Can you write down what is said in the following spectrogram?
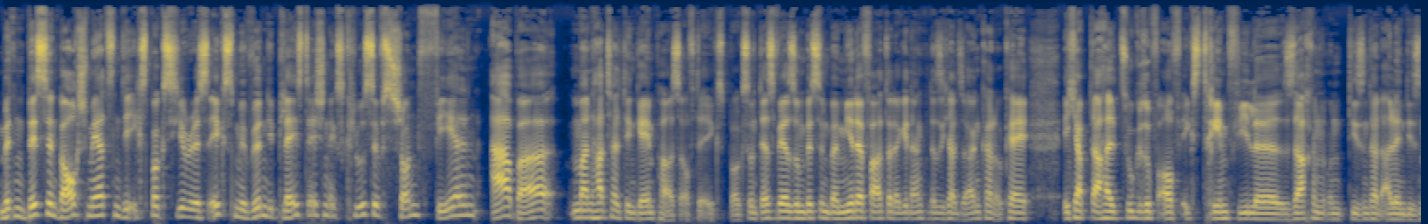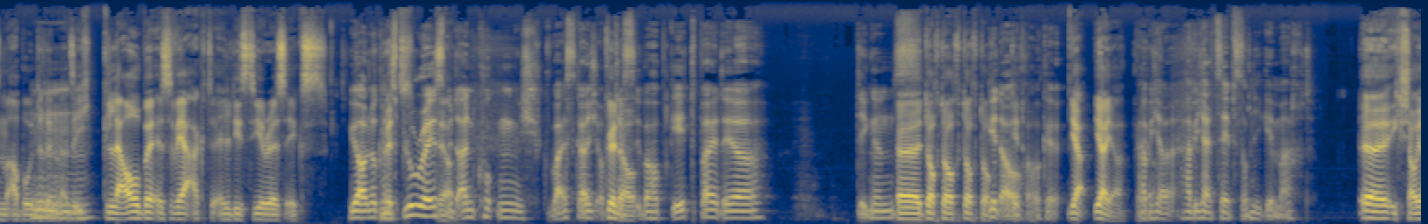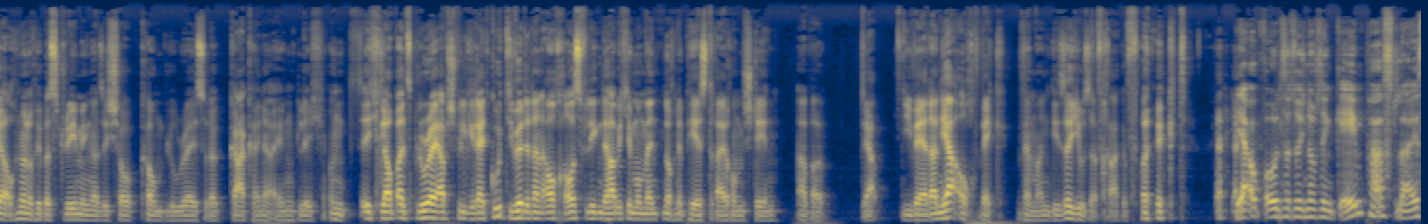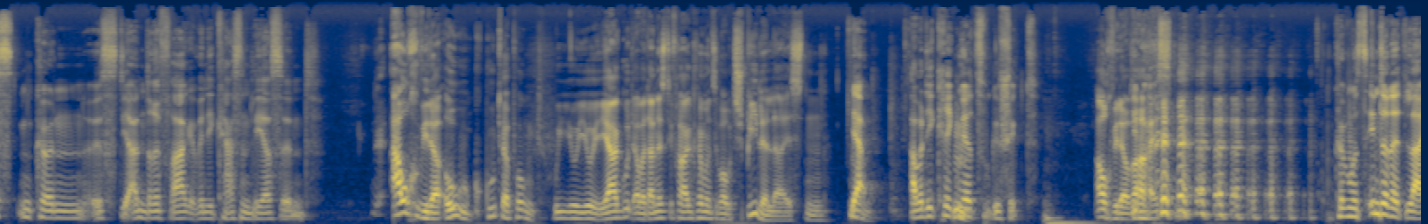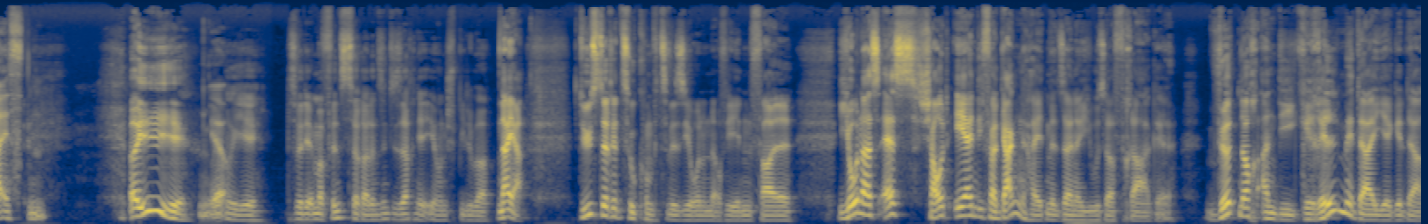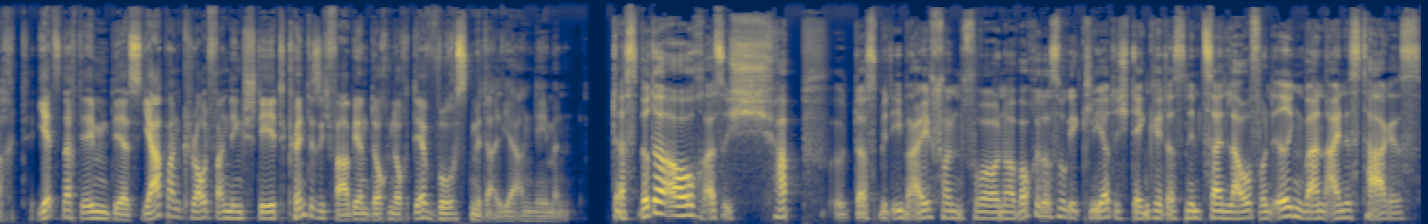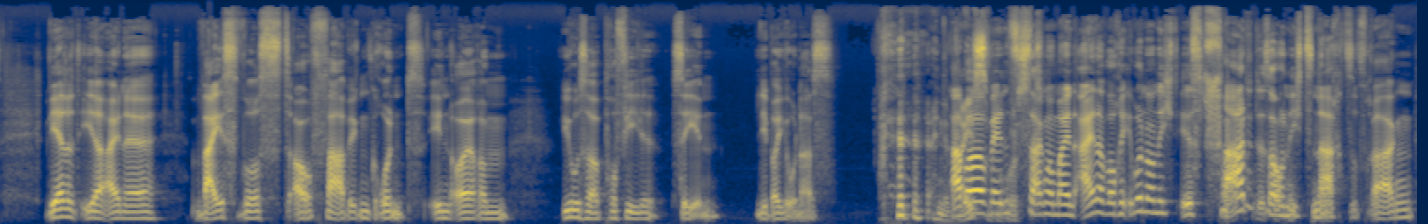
mit ein bisschen Bauchschmerzen die Xbox Series X. Mir würden die PlayStation Exclusives schon fehlen, aber man hat halt den Game Pass auf der Xbox. Und das wäre so ein bisschen bei mir der Vater der Gedanken, dass ich halt sagen kann, okay, ich habe da halt Zugriff auf extrem viele Sachen und die sind halt alle in diesem Abo mhm. drin. Also ich glaube, es wäre aktuell die Series X. Ja, du kannst Blu-rays ja. mit angucken. Ich weiß gar nicht, ob genau. das überhaupt geht bei der Dingens. Äh, doch, doch, doch, doch. Geht auch, geht auch. okay. Ja, ja, ja. Habe ich, hab ich halt selbst noch nie gemacht. Äh, ich schaue ja auch nur noch über Streaming, also ich schaue kaum Blu-rays oder gar keine eigentlich. Und ich glaube, als Blu-ray-Abspielgerät, gut, die würde dann auch rausfliegen, da habe ich im Moment noch eine PS3 rumstehen. Aber ja, die wäre dann ja auch weg, wenn man dieser User-Frage folgt. ja, ob wir uns natürlich noch den Game Pass leisten können, ist die andere Frage, wenn die Kassen leer sind. Auch wieder, oh, guter Punkt. Huiuiui. Ja, gut, aber dann ist die Frage, können wir uns überhaupt Spiele leisten? Ja, aber die kriegen hm. wir zugeschickt. Auch wieder wahr. können wir uns Internet leisten? Ui. Ja. Oh je. Das wird ja immer finsterer, dann sind die Sachen ja eh unspielbar. Naja, düstere Zukunftsvisionen auf jeden Fall. Jonas S. schaut eher in die Vergangenheit mit seiner User-Frage. Wird noch an die Grillmedaille gedacht? Jetzt, nachdem das Japan-Crowdfunding steht, könnte sich Fabian doch noch der Wurstmedaille annehmen. Das wird er auch. Also ich habe das mit ihm eigentlich schon vor einer Woche oder so geklärt. Ich denke, das nimmt seinen Lauf und irgendwann eines Tages werdet ihr eine Weißwurst auf farbigen Grund in eurem User-Profil sehen, lieber Jonas. Aber wenn es, sagen wir mal, in einer Woche immer noch nicht ist, schadet es auch nichts nachzufragen.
